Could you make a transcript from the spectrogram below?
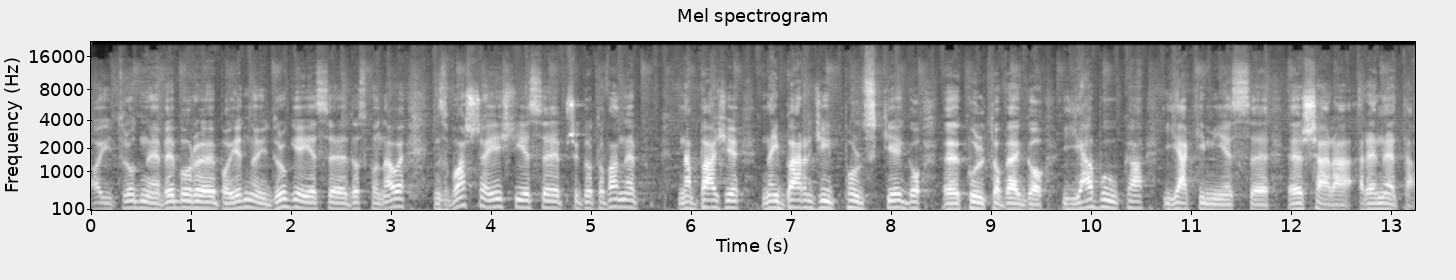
Oj, trudny wybór, bo jedno i drugie jest e, doskonałe, zwłaszcza jeśli jest przygotowane na bazie najbardziej polskiego, e, kultowego jabłka, jakim jest e, szara reneta.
